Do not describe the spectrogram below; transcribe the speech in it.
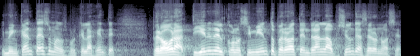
Y me encanta eso, hermanos, porque la gente, pero ahora tienen el conocimiento, pero ahora tendrán la opción de hacer o no hacer.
